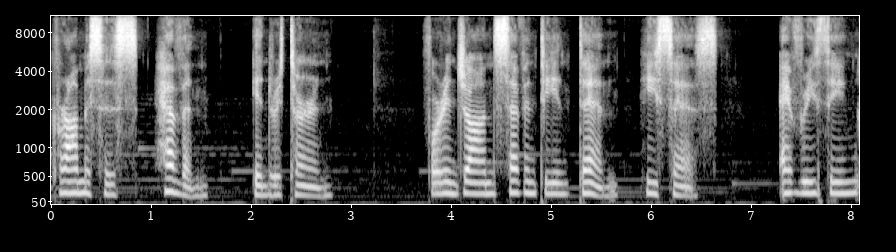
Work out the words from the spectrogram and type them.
promises heaven in return. For in John 17:10 he says, "Everything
